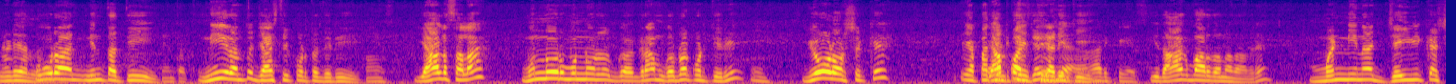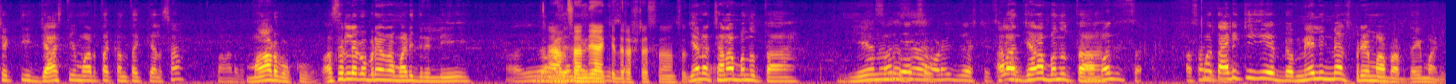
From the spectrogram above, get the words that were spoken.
ನಡೆಯಲ್ಲ. ಪೂರ ನಿಂತತಿ. ನೀರಂತೂ ಜಾಸ್ತಿ ಕೊಡ್ತದಿರಿ. ಎರಡು ಸಲ ಮುನ್ನೂರು ಮುನ್ನೂರು ಗ್ರಾಮ್ ಗೊಬ್ಬರ ಕೊಡ್ತೀರಿ. ಏಳು ವರ್ಷಕ್ಕೆ ಅಡಿಕೆ. ಇದಾಗಬಾರ್ದು ಅನ್ನೋದಾದ್ರೆ ಮಣ್ಣಿನ ಜೈವಿಕ ಶಕ್ತಿ ಜಾಸ್ತಿ ಮಾಡ್ತಕ್ಕಂಥ ಕೆಲಸ ಮಾಡ್ಬೇಕು. ಹಸಿರಲೆ ಗೊಬ್ಬರ ಏನಾರ ಮಾಡಿದ್ರಿ ಇಲ್ಲಿ? ಏನೋ ಚೆನ್ನಾಗಿ ಬಂದುತ್ತಾ? ಅಲ್ಲ ಜನ ಬಂದುತ್ತಾ? ಬಂದಿತ್ತು ಸರ್. ಮತ್ತೆ ಅಡಿಕೆಗೆ ಮೇಲಿನ ಮೇಲೆ ಸ್ಪ್ರೇ ಮಾಡಬಾರ್ದು ದಯಮಾಡಿ.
